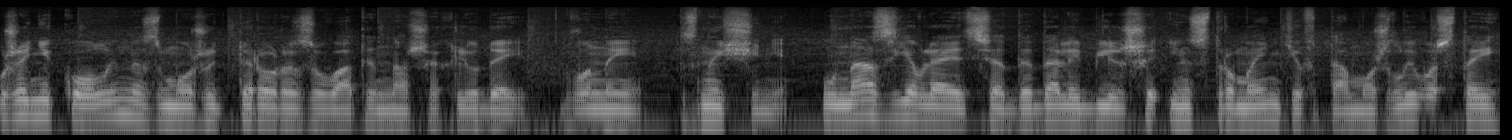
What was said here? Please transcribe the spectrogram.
вже ніколи не зможуть тероризувати наших людей. Вони знищені. У нас з'являється дедалі більше інструментів та можливостей,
